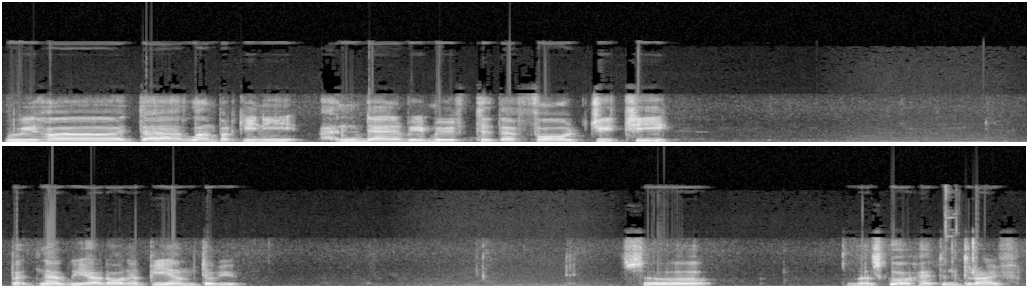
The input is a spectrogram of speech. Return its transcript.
we had a Lamborghini and then we moved to the Ford GT but now we are on a BMW so let's go ahead and drive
